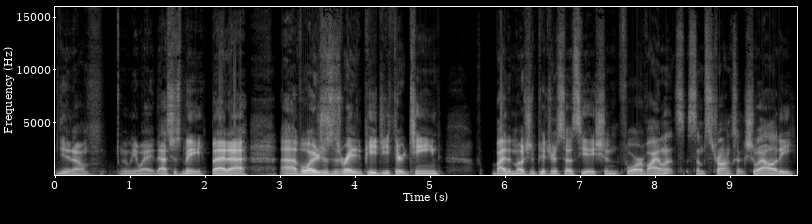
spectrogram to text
you know, anyway, that's just me. But uh, uh, Voyagers is rated PG 13 by the Motion Picture Association for violence, some strong sexuality,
